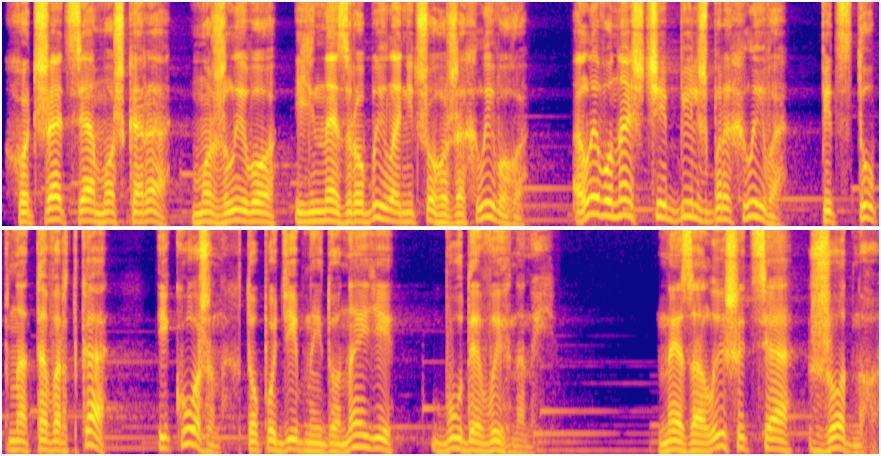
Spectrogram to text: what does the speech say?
Хоча ця мошкара, можливо, й не зробила нічого жахливого, але вона ще більш брехлива, підступна та вартка, і кожен, хто подібний до неї, буде вигнаний. Не залишиться жодного.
